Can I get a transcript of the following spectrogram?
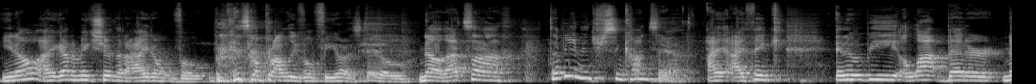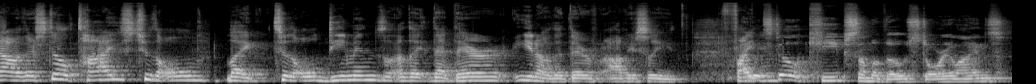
You know, I got to make sure that I don't vote because I'll probably vote for yours. Heyo. No, that's uh, that'd be an interesting concept. Yeah. I I think, and it would be a lot better. Now, there's still ties to the old, like to the old demons uh, that, that they're, you know, that they're obviously fighting. I would still keep some of those storylines,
